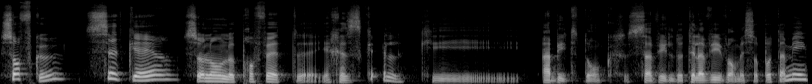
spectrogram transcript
Sauf que cette guerre, selon le prophète Yechezkel, qui habite donc sa ville de Tel Aviv en Mésopotamie,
